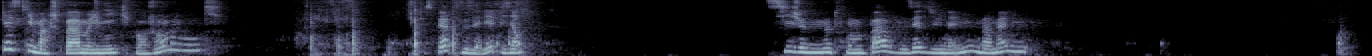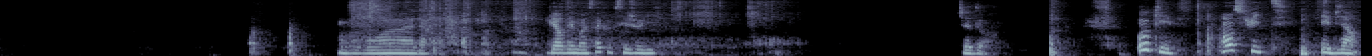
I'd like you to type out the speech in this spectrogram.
Qu'est-ce qui marche pas, Monique? Bonjour, Monique. J'espère que vous allez bien. Si je ne me trompe pas, vous êtes une amie de ma mamie. Voilà. Regardez-moi ça comme c'est joli. J'adore. Ok. Ensuite, eh bien,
